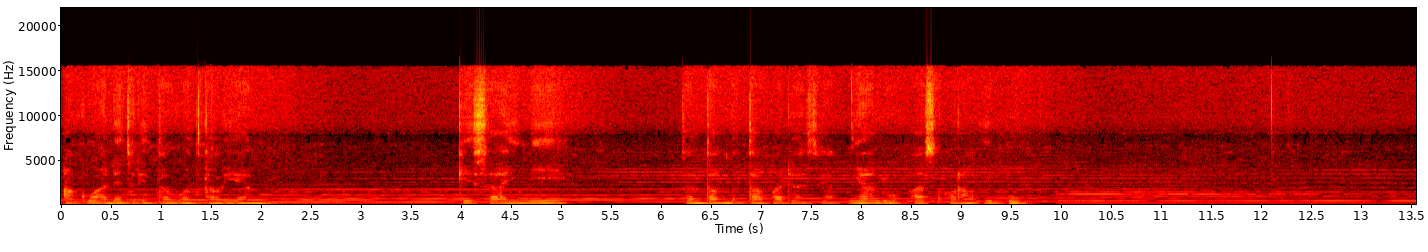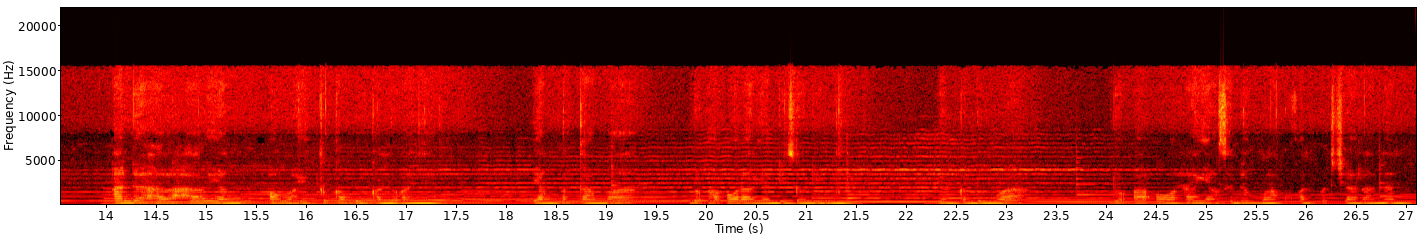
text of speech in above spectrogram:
aku ada cerita buat kalian. Kisah ini tentang betapa dahsyatnya doa seorang ibu. Ada hal-hal yang Allah itu kabulkan doanya. Yang pertama, doa orang yang dizolimi. Yang kedua, doa orang yang sedang melakukan perjalanan.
